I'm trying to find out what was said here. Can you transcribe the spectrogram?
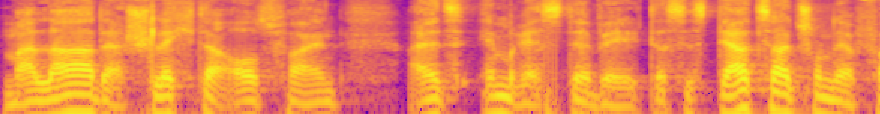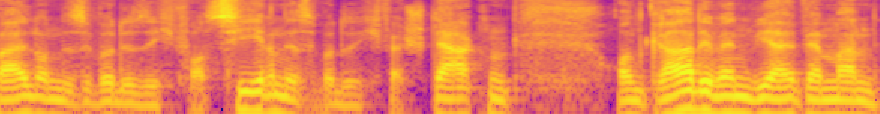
malader, schlechter ausfallen als im Rest der Welt. Das ist derzeit schon der Fall und es würde sich forcieren, es würde sich verstärken. Und gerade wenn wir, wenn man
